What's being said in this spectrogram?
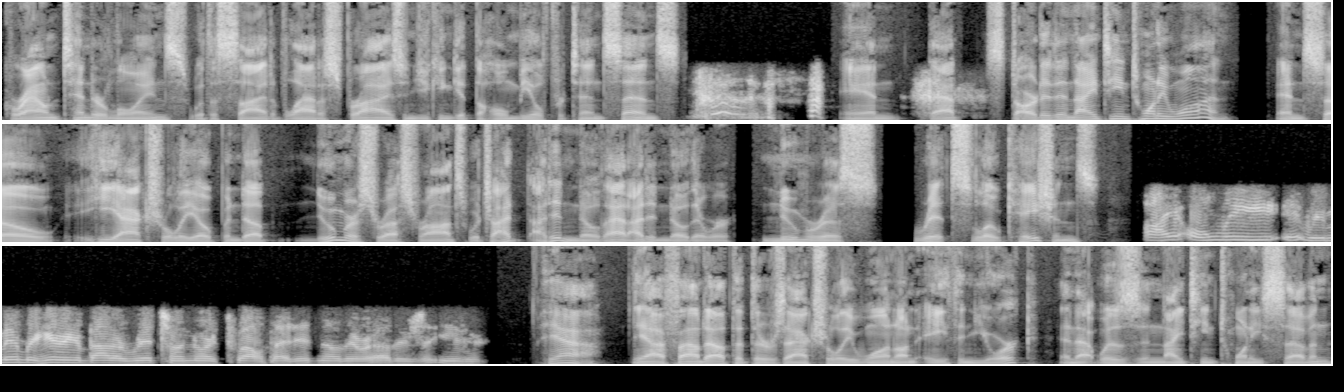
ground tenderloins with a side of lattice fries, and you can get the whole meal for 10 cents. and that started in 1921. And so he actually opened up numerous restaurants, which I, I didn't know that. I didn't know there were numerous Ritz locations. I only remember hearing about a Ritz on North 12th. I didn't know there were others either. Yeah. Yeah, I found out that there's actually one on 8th and York, and that was in 1927.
